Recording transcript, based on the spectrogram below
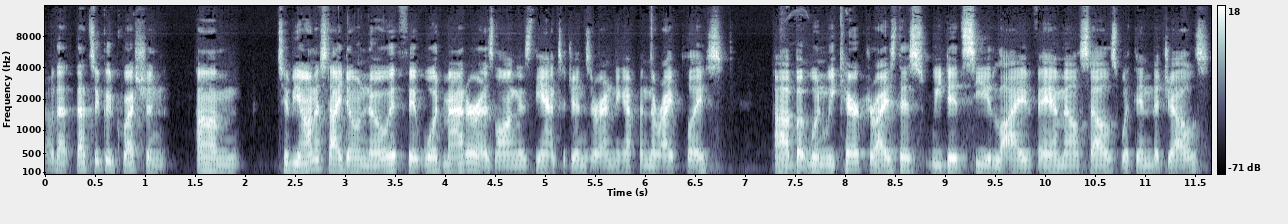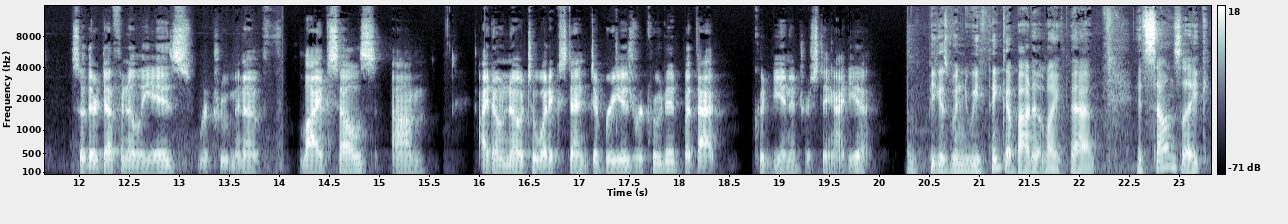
Oh, that that's a good question. Um, to be honest, I don't know if it would matter as long as the antigens are ending up in the right place. Uh, but when we characterized this, we did see live AML cells within the gels. So there definitely is recruitment of live cells. Um, I don't know to what extent debris is recruited, but that could be an interesting idea. Because when we think about it like that, it sounds like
